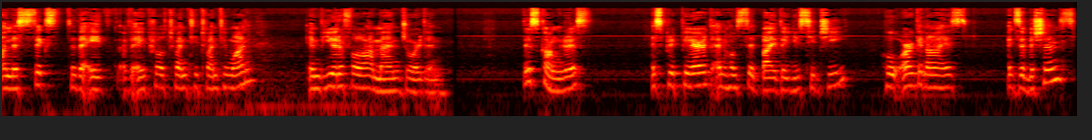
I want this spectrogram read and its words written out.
on the 6th to the 8th of April 2021 in beautiful Amman, Jordan. This Congress is prepared and hosted by the UCG, who organize exhibitions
